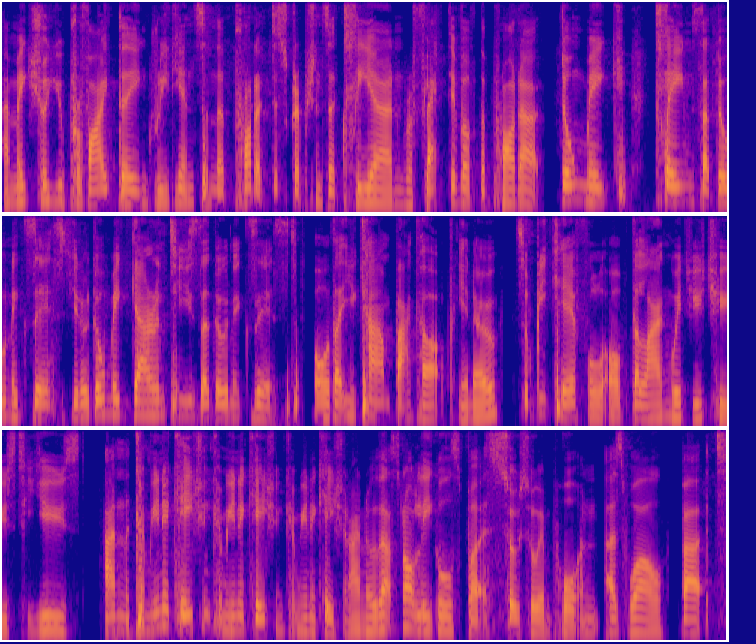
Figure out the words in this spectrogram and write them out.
and make sure you provide the ingredients and the product descriptions are clear and reflective of the product. Don't make claims that don't exist, you know, don't make guarantees that don't exist or that you can't back up, you know. So be careful of the language you choose to use and communication, communication, communication. I know that's not legals, but it's so, so important as well. But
